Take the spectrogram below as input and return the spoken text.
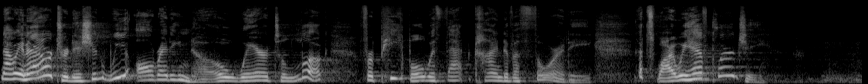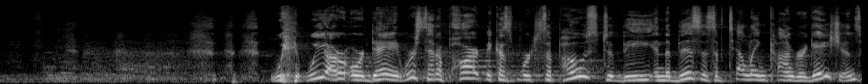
Now, in our tradition, we already know where to look for people with that kind of authority. That's why we have clergy. we, we are ordained, we're set apart because we're supposed to be in the business of telling congregations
